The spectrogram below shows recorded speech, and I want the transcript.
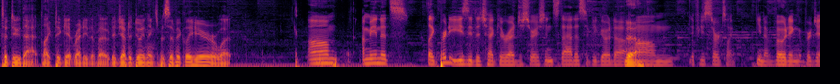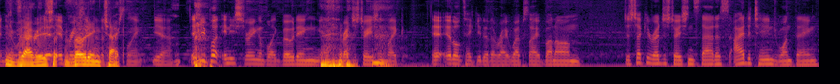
to do that? Like to get ready to vote? Did you have to do anything specifically here, or what? Um, I mean, it's like pretty easy to check your registration status if you go to Yeah. um if you search like you know voting in Virginia. or Exactly, whatever, just it, it brings voting you to the check. first link. Yeah. if you put any string of like voting and registration, like it, it'll take you to the right website. But um, just check your registration status. I had to change one thing.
